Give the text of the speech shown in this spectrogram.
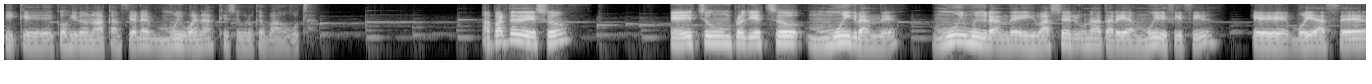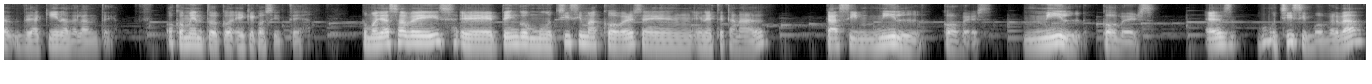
y que he cogido unas canciones muy buenas que seguro que os van a gustar. Aparte de eso, he hecho un proyecto muy grande, muy muy grande y va a ser una tarea muy difícil que voy a hacer de aquí en adelante. Os comento en qué consiste. Como ya sabéis, eh, tengo muchísimas covers en, en este canal. Casi mil covers. Mil covers es muchísimo, ¿verdad?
